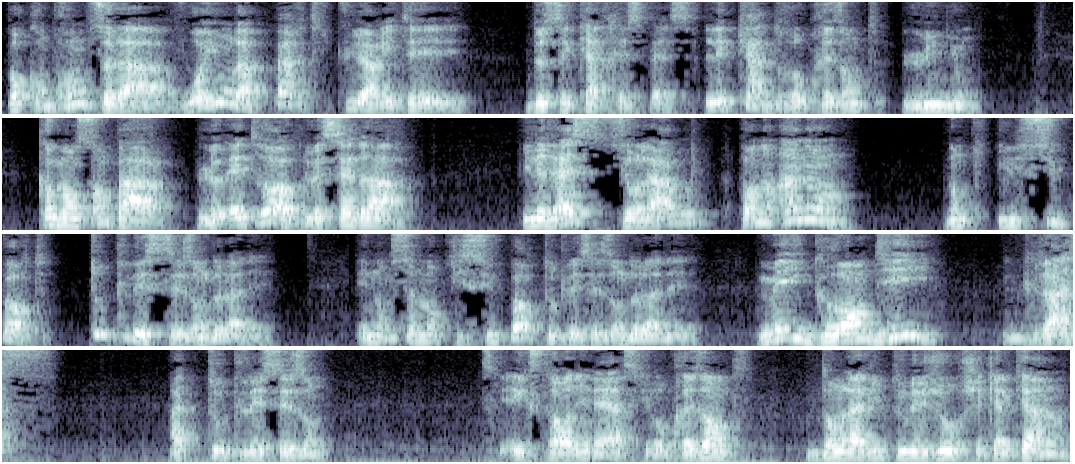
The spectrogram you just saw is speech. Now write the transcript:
Pour comprendre cela, voyons la particularité de ces quatre espèces. Les quatre représentent l'union. Commençons par le hétrog, le cédra. Il reste sur l'arbre pendant un an. Donc il supporte toutes les saisons de l'année. Et non seulement qu'il supporte toutes les saisons de l'année, mais il grandit grâce à toutes les saisons. Ce qui est extraordinaire, ce qui représente dans la vie de tous les jours chez quelqu'un,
